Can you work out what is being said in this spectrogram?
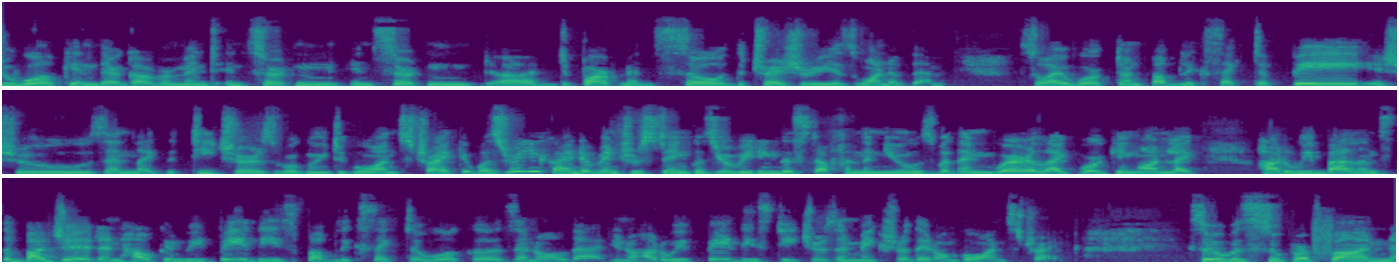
to work in their government in certain in certain uh, departments. So the Treasury is one of them. So I worked on public sector pay issues, and like the teachers were going to go on strike. It was really kind of interesting because you're reading this stuff in the news, but then we're like working on like how do we balance the budget and how can we pay these public sector workers and all that. You know, how do we pay these teachers and make sure they don't go on strike? So it was super fun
